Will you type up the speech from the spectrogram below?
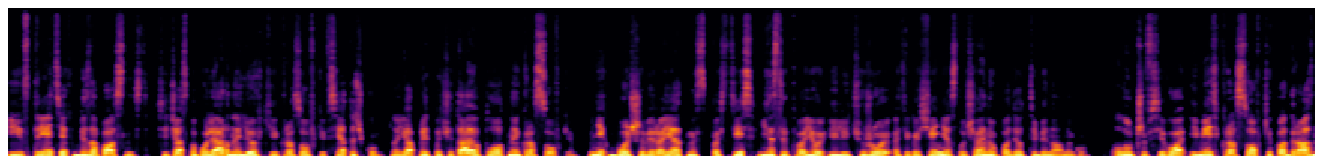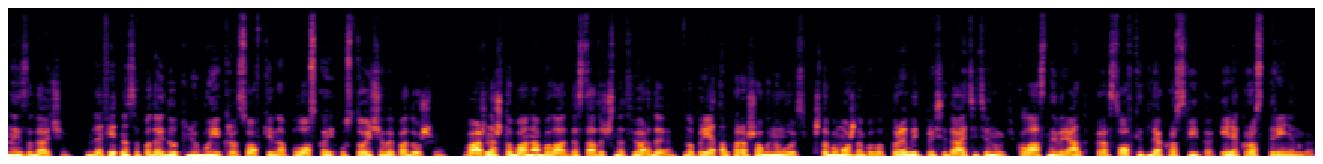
И в-третьих, безопасность. Сейчас популярны легкие кроссовки в сеточку, но я предпочитаю плотные кроссовки. В них больше вероятность спастись, если твое или чужое отягощение случайно упадет тебе на ногу. Лучше всего иметь кроссовки под разные задачи. Для фитнеса подойдут любые кроссовки на плоской устойчивой подошве. Важно, чтобы она была достаточно твердая, но при этом хорошо гнулась, чтобы можно было прыгать, приседать и тянуть. Классный вариант – кроссовки для кроссфита или кросс-тренинга.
